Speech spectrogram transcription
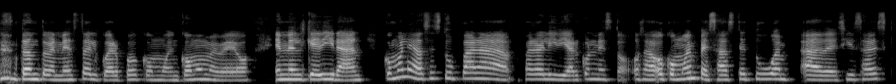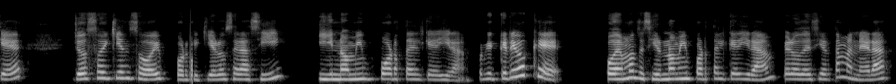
tanto en esto del cuerpo como en cómo me veo, en el que dirán, ¿cómo le haces tú para, para lidiar con esto? O sea, o cómo empezaste tú a, decir, ¿sabes qué? Yo soy quien soy porque quiero ser así y no me importa el que dirán, porque creo que podemos decir no me importa el que dirán, pero de cierta manera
